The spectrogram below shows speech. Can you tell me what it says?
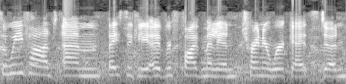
so we've had um, basically over 5 million trainer workouts done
